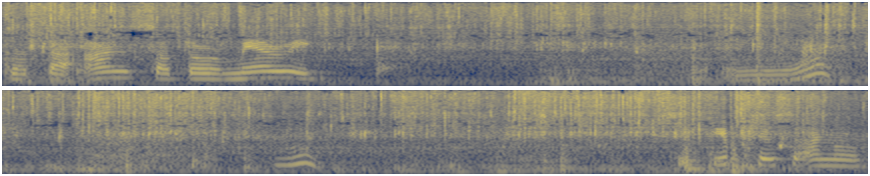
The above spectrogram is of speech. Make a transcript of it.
Gataan sa turmeric. Ayan. Hmm. Sikip siya sa ano,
